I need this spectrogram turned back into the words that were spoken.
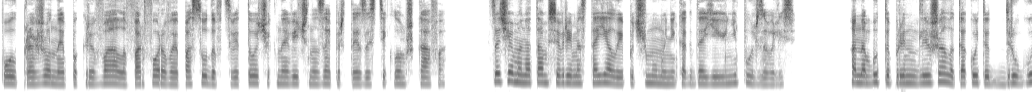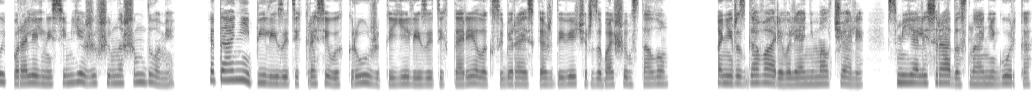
пол, прожженное покрывало, фарфоровая посуда в цветочек, навечно запертая за стеклом шкафа. Зачем она там все время стояла и почему мы никогда ею не пользовались? Она будто принадлежала какой-то другой параллельной семье, жившей в нашем доме. Это они пили из этих красивых кружек и ели из этих тарелок, собираясь каждый вечер за большим столом. Они разговаривали, они молчали, смеялись радостно, а не горько.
